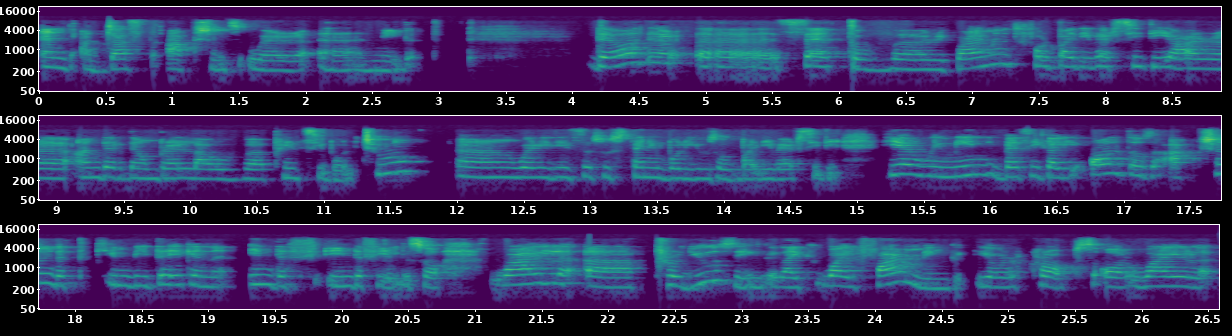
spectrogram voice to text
and adjust actions where uh, needed. The other uh, set of uh, requirements for biodiversity are under the umbrella of Principle 2, uh, where it is a sustainable use of biodiversity. Here we mean basically all those actions that can be taken in the in the field. So while uh, producing, like while farming your crops or while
